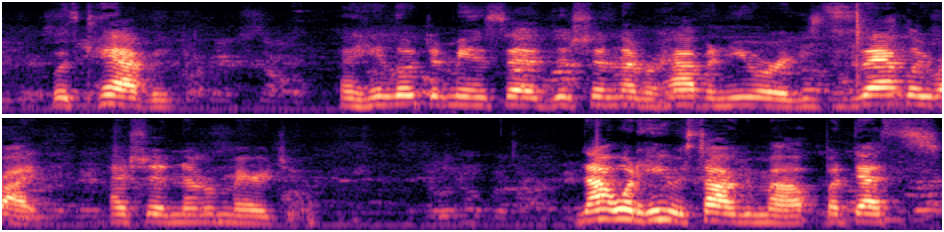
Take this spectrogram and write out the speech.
with Cabby. And he looked at me and said, This should never happen. You are exactly right. I should have never married you. Not what he was talking about, but that's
